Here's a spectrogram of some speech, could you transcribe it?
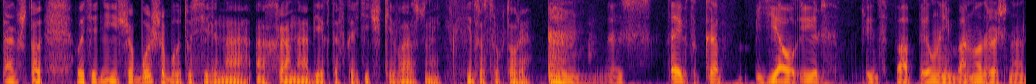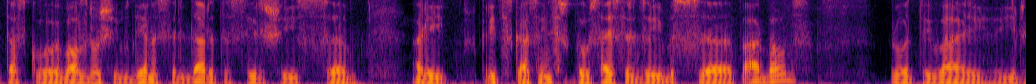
так, что в эти дни еще больше будет усилена охрана объектов критически важной инфраструктуры? Es teiktu, ka jau ir principā pilnībā nodrošināta tas, ko valsts drošības dienas arī dara. Tas ir šīs uh, arī kritiskās infrastruktūras aizsardzības uh, pārbaudas. Proti, vai ir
